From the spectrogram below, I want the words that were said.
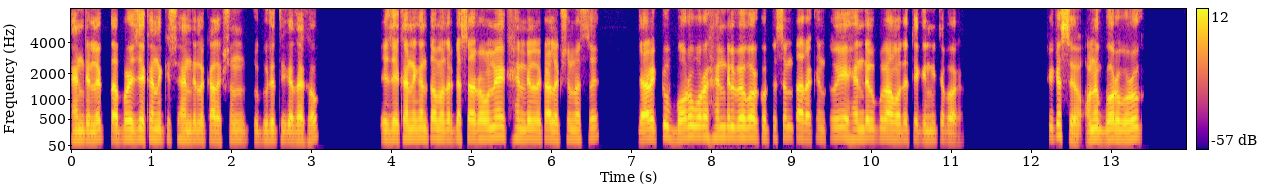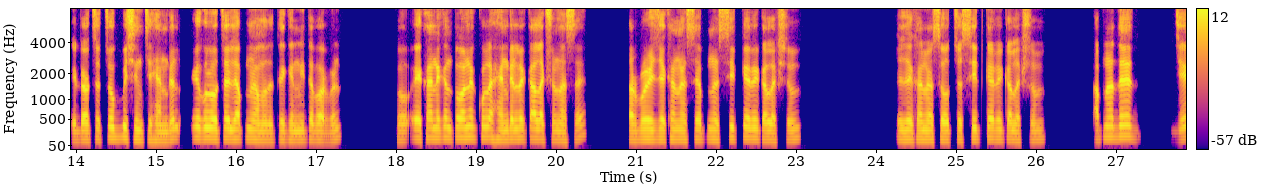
হ্যান্ডেলের তারপরে যে এখানে কিছু হ্যান্ডেলের কালেকশন একটু দূরে থেকে দেখাও। এই যে এখানে কিন্তু আমাদের কাছে আরও অনেক হ্যান্ডেলের কালেকশন আছে। যারা একটু বড় বড় হ্যান্ডেল ব্যবহার করতেছেন, তারা কিন্তু এই হ্যান্ডেলগুলো আমাদের থেকে নিতে পারে, ঠিক আছে? অনেক বড় বড় এটা হচ্ছে চব্বিশ ইঞ্চি হ্যান্ডেল। এগুলো চাইলে আপনি আমাদের থেকে নিতে পারবেন। তো এখানে কিন্তু অনেকগুলো হ্যান্ডেলের কালেকশন আছে। তারপরে যেখানে আছে আপনার সিট ক্যারি কালেকশন এই যেখানে আছে হচ্ছে সিট ক্যারি কালেকশন আপনাদের যে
